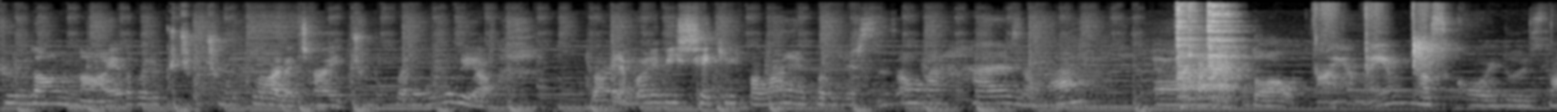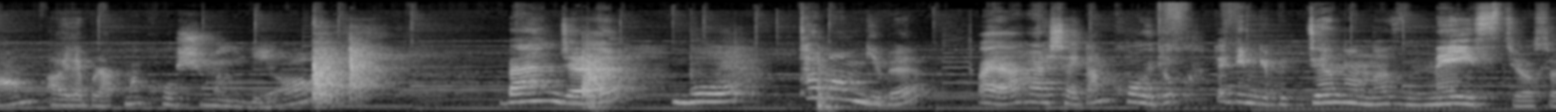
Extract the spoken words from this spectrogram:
kürdanla ya da böyle küçük çubuklarla, çay çubukları olur ya, böyle böyle bir şekil falan yapabilirsiniz. Ama ben her zaman e, doğallıktan yanayım. Nasıl koyduysam öyle bırakmak hoşuma gidiyor. Bence bu tamam gibi. Bayağı her şeyden koyduk. Dediğim gibi canınız ne istiyorsa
